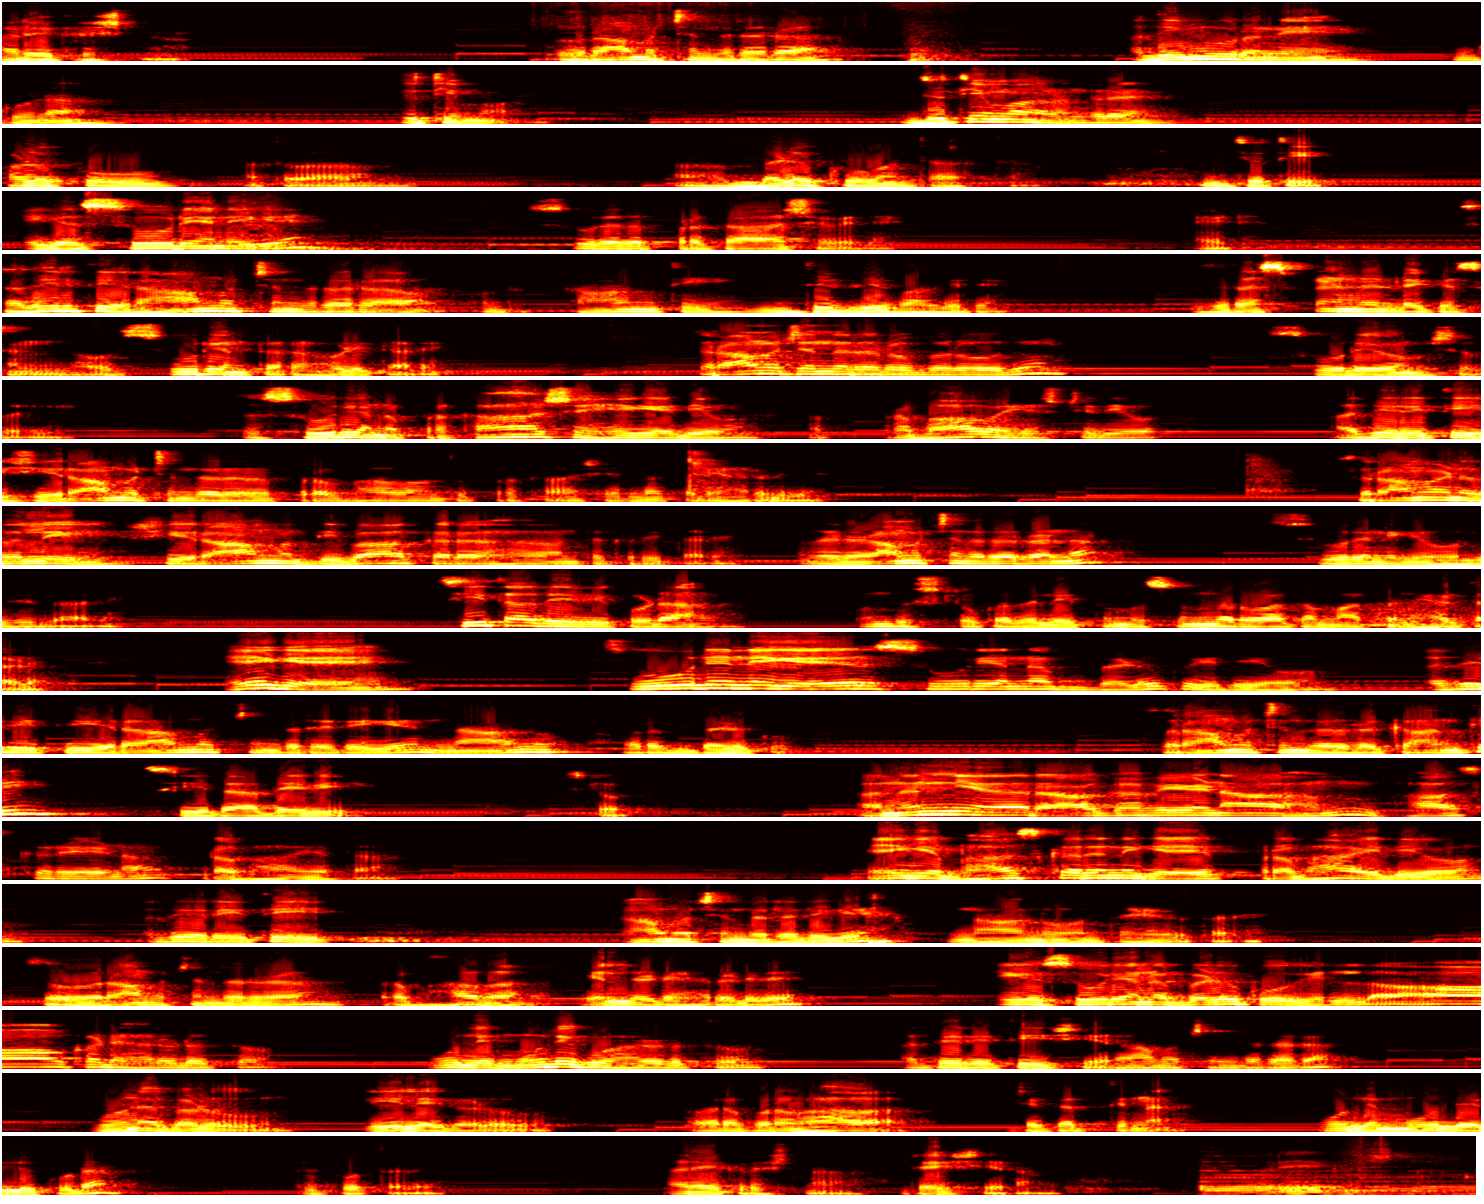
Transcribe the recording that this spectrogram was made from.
ಹರೇ ಕೃಷ್ಣ. ರಾಮಚಂದ್ರರ ಹದಿಮೂರನೇ ಗುಣ ದ್ಯುತಿಮಾನ್. ದ್ಯುತಿಮಾನ್ ಅಂದ್ರೆ ಹೊಳಪು ಅಥವಾ ಬೆಳಕು ಅಂತ ಅರ್ಥ. ದ್ಯುತಿ, ಈಗ ಸೂರ್ಯನಿಗೆ ಸೂರ್ಯದ ಪ್ರಕಾಶವಿದೆ. ರೈಟ್ ಸೊ ಅದೇ ರೀತಿ ರಾಮಚಂದ್ರರ ಒಂದು ಕಾಂತಿ ದಿವ್ಯವಾಗಿದೆ. ರೆಸ್ಪೆಂಡೆಂಟ್ ಲೈಕ್ ಸನ್ ಅವ್ರು ಸೂರ್ಯನ್ ತರ ಹೊಳಿತಾರೆ. ರಾಮಚಂದ್ರರು ಬರುವುದು ಸೂರ್ಯವಂಶದಲ್ಲಿ. ಸೂರ್ಯನ ಪ್ರಕಾಶ ಹೇಗೆ ಇದೆಯೋ ಪ್ರಭಾವ ಎಷ್ಟಿದೆಯೋ, ಅದೇ ರೀತಿ ಶ್ರೀರಾಮಚಂದ್ರರ ಪ್ರಭಾವ ಅಂತೂ ಪ್ರಕಾಶ ಎಲ್ಲ ಕಡೆ ಹರಡಿದೆ. ಸೊ ರಾಮಾಯಣದಲ್ಲಿ ಶ್ರೀರಾಮ ದಿವಾಕರ ಅಂತ ಕರೀತಾರೆ. ಅಂದರೆ ರಾಮಚಂದ್ರರನ್ನ ಸೂರ್ಯನಿಗೆ ಹೋಲಿಸಿದ್ದಾರೆ ಸೀತಾದೇವಿ ಕೂಡ ಒಂದು ಶ್ಲೋಕದಲ್ಲಿ ತುಂಬಾ ಸುಂದರವಾದ ಮಾತನ್ನು ಹೇಳ್ತಾಳೆ. ಹೇಗೆ? ಸೂರ್ಯನಿಗೆ ಸೂರ್ಯನ ಬೆಳಕು ಇದೆಯೋ, ಅದೇ ರೀತಿ ರಾಮಚಂದ್ರರಿಗೆ ನಾನು ಅವರ ಬೆಳಕು. ರಾಮಚಂದ್ರರ ಕಾಂತಿ, ಸೀತಾದೇವಿ. ಶ್ಲೋಕ. ಅನನ್ಯ ರಾಘವೇಣಾಹಂ ಭಾಸ್ಕರೇಣ ಪ್ರಭಾಯತ. ಹೇಗೆ ಭಾಸ್ಕರನಿಗೆ ಪ್ರಭಾ ಇದೆಯೋ, ಅದೇ ರೀತಿ ರಾಮಚಂದ್ರರಿಗೆ ನಾನು ಅಂತ ಹೇಳ್ತಾರೆ. ಸೊ ರಾಮಚಂದ್ರರ ಪ್ರಭಾವ ಎಲ್ಲೆಡೆ ಹರಡಿದೆ. ಹೀಗೆ ಸೂರ್ಯನ ಬೆಳಕು ಎಲ್ಲ ಕಡೆ ಹರಡುತ್ತೋ, ಮೂಲೆ ಮೂಲೆಗೂ ಹರಡುತ್ತೋ, ಅದೇ ರೀತಿ ಶ್ರೀರಾಮಚಂದ್ರರ ಗುಣಗಳು, ಲೀಲೆಗಳು, ಅವರ ಪ್ರಭಾವ ಜಗತ್ತಿನ ಮೂಲೆ ಮೂಲೆಯಲ್ಲೂ ಕೂಡ ತಲುಪುತ್ತದೆ ಹರೇ ಕೃಷ್ಣ ಜೈ ಶ್ರೀರಾಮ್. ಹರೇ ಕೃಷ್ಣ.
